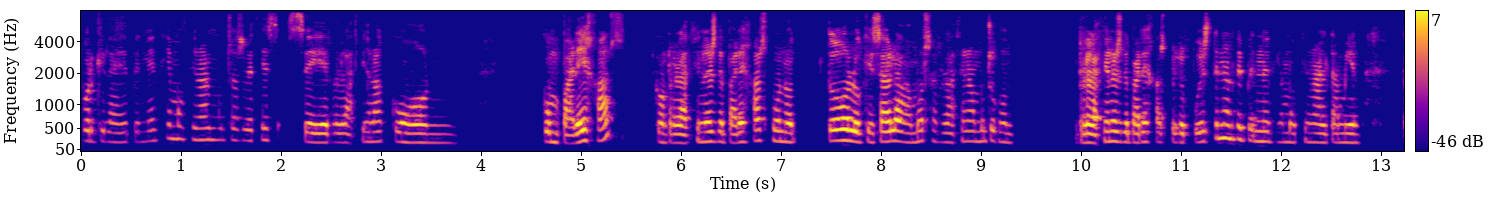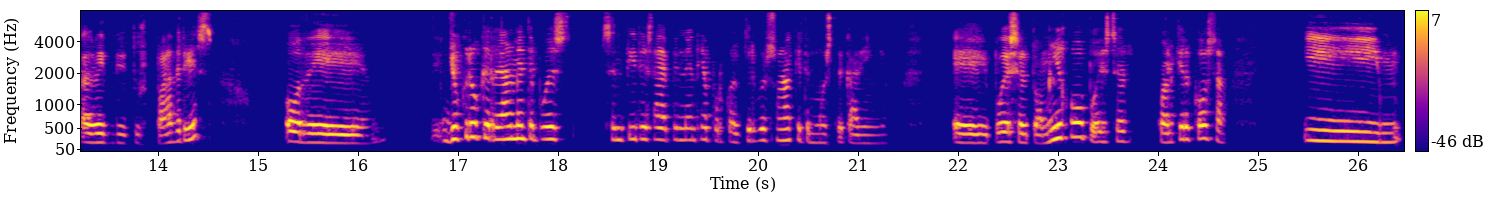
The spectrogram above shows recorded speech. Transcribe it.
Porque la dependencia emocional muchas veces se relaciona con, con parejas, con relaciones de parejas. Bueno, todo lo que se habla de amor se relaciona mucho con relaciones de parejas, pero puedes tener dependencia emocional también tal vez de tus padres o de, yo creo que realmente puedes sentir esa dependencia por cualquier persona que te muestre cariño. Eh, puede ser tu amigo, puede ser cualquier cosa. Y,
